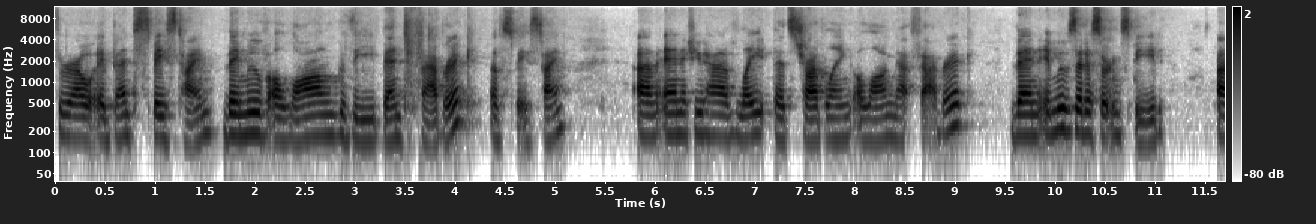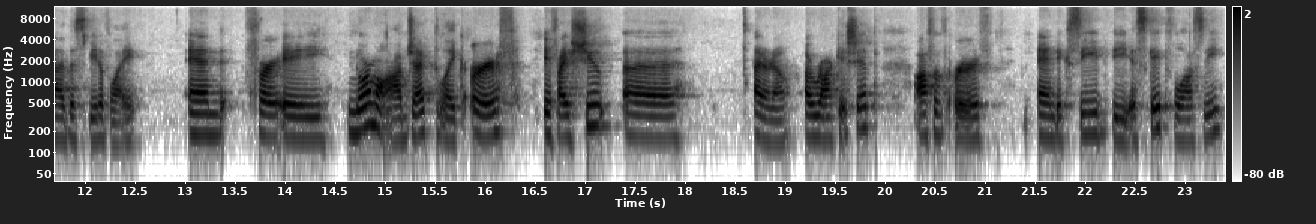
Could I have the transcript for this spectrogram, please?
throughout a bent space-time, they move along the bent fabric of space-time. Um, and if you have light that's traveling along that fabric, then it moves at a certain speed, uh, the speed of light. And for a normal object like Earth, if I shoot a, I don't know, a rocket ship off of Earth and exceed the escape velocity,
